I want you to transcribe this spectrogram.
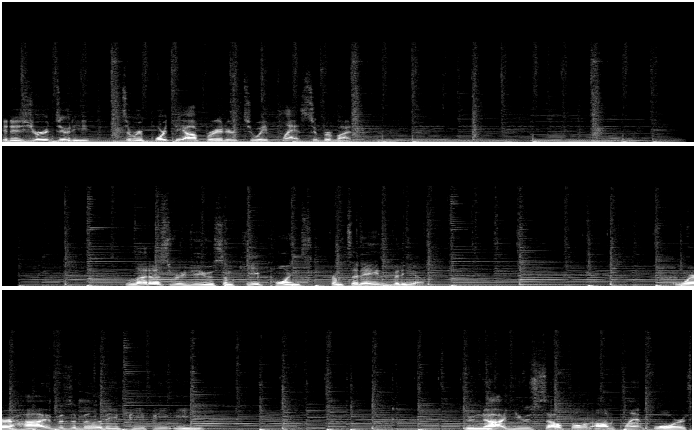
it is your duty to report the operator to a plant supervisor. Let us review some key points from today's video. Wear high visibility PPE. Do not use cell phone on plant floors.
